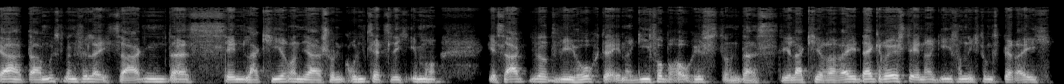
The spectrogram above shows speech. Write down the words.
Ja, da muss man vielleicht sagen, dass den Lackierern ja schon grundsätzlich immer gesagt wird, wie hoch der Energieverbrauch ist und dass die Lackiererei der größte Energievernichtungsbereich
